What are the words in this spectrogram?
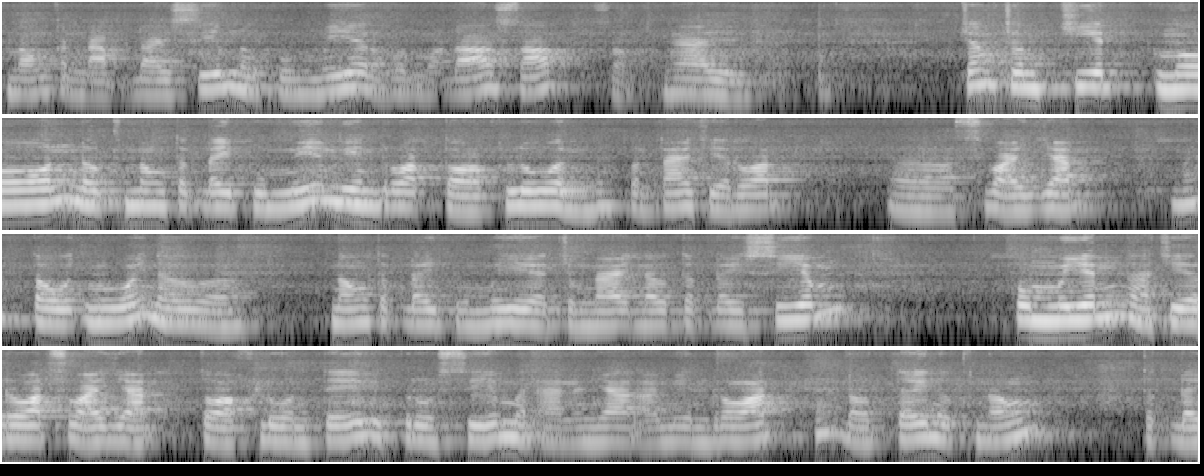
ក្នុងកណ្ដាប់ដៃសៀមនិងភូមិរហូតមកដល់សពសពថ្ងៃចឹងជនជាតិមននៅក្នុងទឹកដីភូមិមានរដ្ឋតខ្លួនប៉ុន្តែជារដ្ឋស្វ័យយ័តណាតូចមួយនៅក្នុងទឹកដីភូមាចំណែកនៅទឹកដីសៀម ពុំមានជារដ្ឋស្វ័យយ័តតខ្លួនទេពីព្រោះសៀមមិនអនុញ្ញាតឲ្យមានរដ្ឋដទៃនៅក្នុងទឹកដី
